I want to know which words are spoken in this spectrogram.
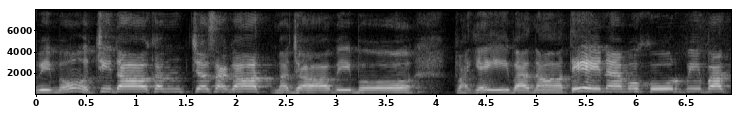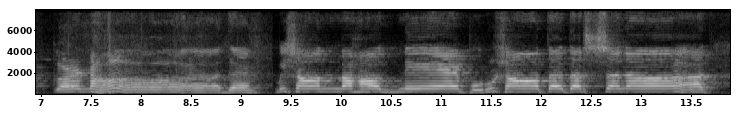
विमोचिदाहं च सगात्मजा विभो। त्वयैव नातेन मुहुर्विभत्कर्णाद् विशान्महाग्ने पुरुषात् दर्शनात्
